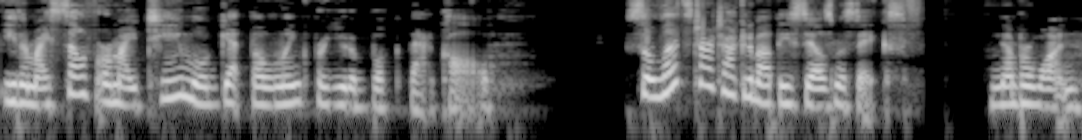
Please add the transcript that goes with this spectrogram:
either myself or my team will get the link for you to book that call. So let's start talking about these sales mistakes. Number one,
